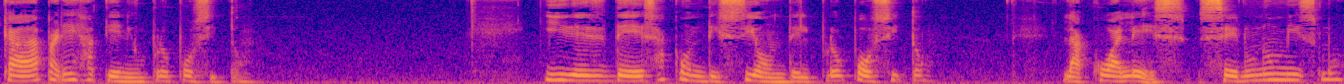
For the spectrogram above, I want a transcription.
cada pareja tiene un propósito. Y desde esa condición del propósito, la cual es ser uno mismo,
